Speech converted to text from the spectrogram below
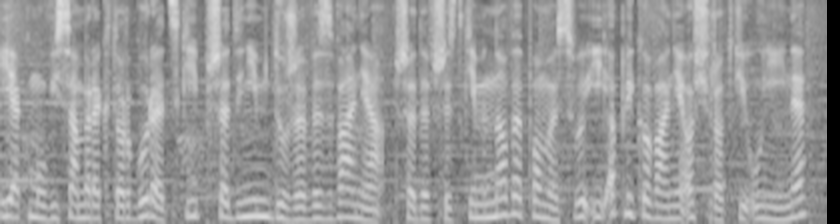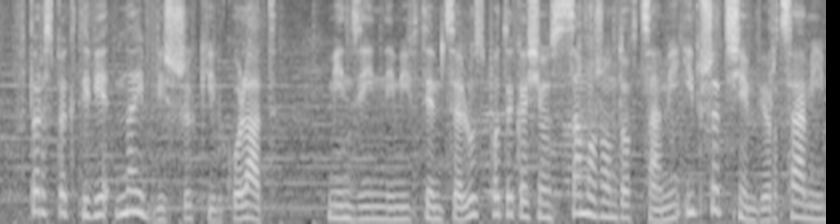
Jak mówi sam rektor Górecki, przed nim duże wyzwania, przede wszystkim nowe pomysły i aplikowanie o środki unijne w perspektywie najbliższych kilku lat. Między innymi w tym celu spotyka się z samorządowcami i przedsiębiorcami.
